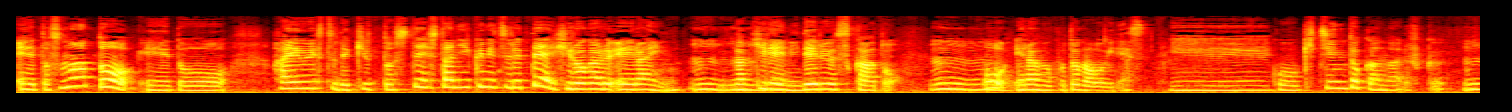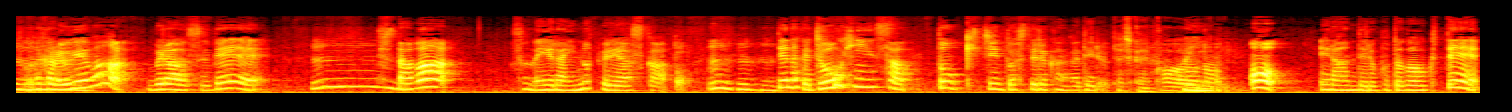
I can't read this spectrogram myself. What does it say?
えっとその後、えっとハイウエストでキュッとして下に行くにつれて広がる A ラインうんうんうんが綺麗に出るスカート。うんうんを選ぶことが多いです、へー。こうきちんと感のある服。うんうんだから上はブラウスでうん下はその A ラインのフレアスカート。うんうんうん。でなんか上品さときちんとしてる感が出る。確かに可愛い。ものを選んでることが多くて、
